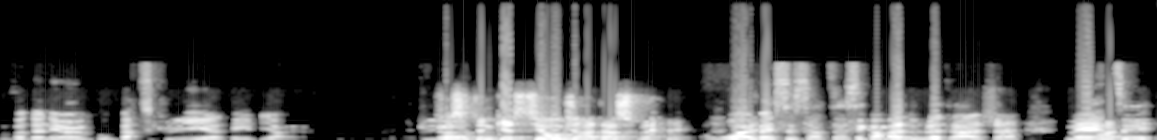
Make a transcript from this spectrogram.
va donner un goût particulier à tes bières? Là, Ça, c'est une question que j'entends souvent. ouais, ben c'est ça, c'est comme à double tranchant, mais Ouais.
